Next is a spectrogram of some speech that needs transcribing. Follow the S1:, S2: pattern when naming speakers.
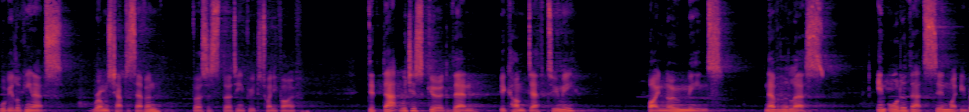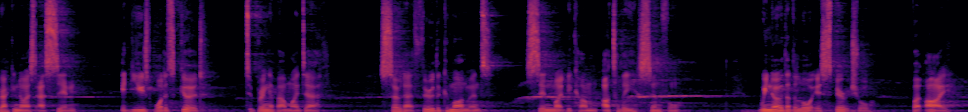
S1: We'll be looking at Romans chapter 7, verses 13 through to 25. Did that which is good then become death to me? By no means. Nevertheless, in order that sin might be recognized as sin, it used what is good to bring about my death, so that through the commandment, sin might become utterly sinful. We know that the law is spiritual, but I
